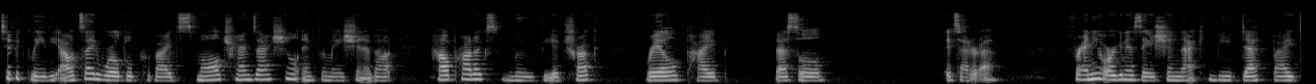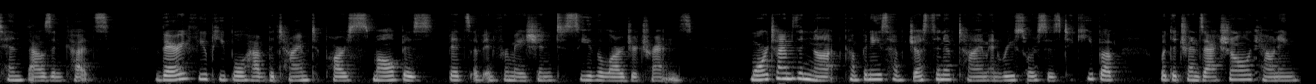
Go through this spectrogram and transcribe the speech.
Typically, the outside world will provide small transactional information about how products move via truck, rail, pipe, vessel, etc. For any organization, that can be death by 10,000 cuts. Very few people have the time to parse small bits of information to see the larger trends. More times than not, companies have just enough time and resources to keep up with the transactional accounting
